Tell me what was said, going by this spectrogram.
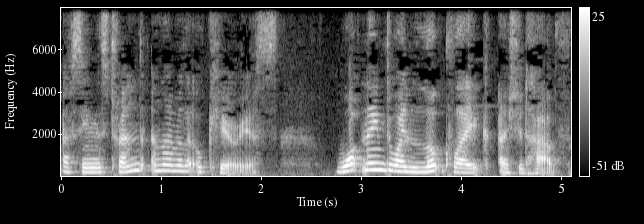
I've seen this trend and I'm a little curious. What name do I look like I should have?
